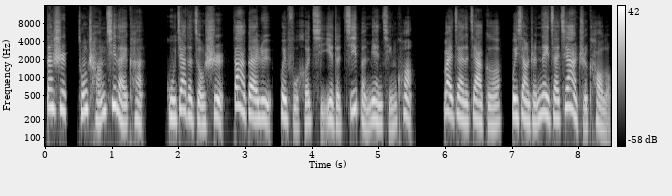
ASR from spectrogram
但是从长期来看，股价的走势大概率会符合企业的基本面情况，外在的价格会向着内在价值靠拢。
